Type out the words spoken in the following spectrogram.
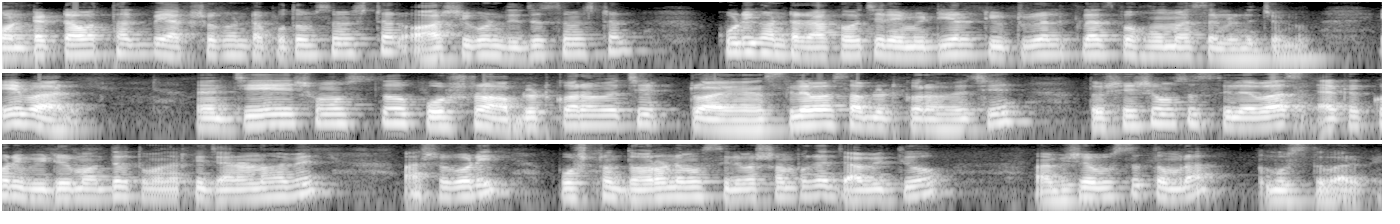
কন্ট্যাক্ট আওয়ার থাকবে, একশো ঘণ্টা প্রথম সেমিস্টার ও আশি ঘণ্টা দ্বিতীয় সেমিস্টার কুড়ি ঘণ্টা রাখা হয়েছে রেমিডিয়াল টিউটোরিয়াল ক্লাস বা হোম অ্যাসাইনমেন্টের জন্য। এবার, যে সমস্ত প্রশ্ন আপলোড করা হয়েছে সিলেবাস আপলোড করা হয়েছে, তো সেই সমস্ত সিলেবাস এক এক করে ভিডিওর মাধ্যমে তোমাদেরকে জানানো হবে। আশা করি প্রশ্ন ধরন এবং সিলেবাস সম্পর্কে যাবতীয় বিষয়বস্তু তোমরা বুঝতে পারবে।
